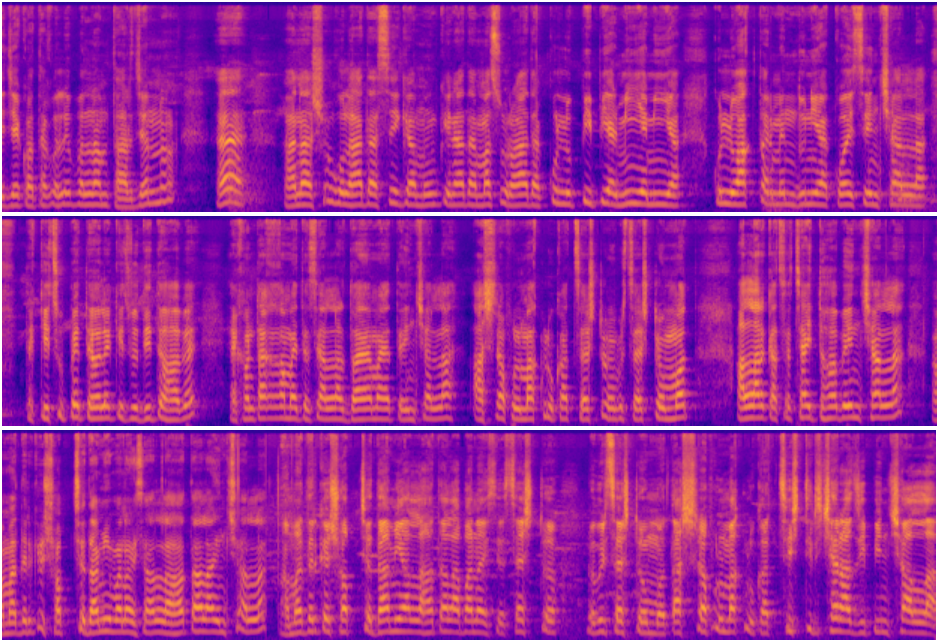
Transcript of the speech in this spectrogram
এই যে কথাগুলি বললাম তার জন্য। হ্যাঁ আনা সুগুল হাদা সিগা মুমকিন হাদা মাসুর হাদা কুল্লু পিপিয়ার মিয়া মিয়া কুল্লু আক্তার মেন দুনিয়া কয়েছে ইনশাল্লাহ তা কিছু পেতে হলে কিছু দিতে হবে। এখন টাকা কামাইতেছে আল্লাহর দয়া মায়াতে ইনশাল্লাহ আশরাফুল মাকলুকাত শ্রেষ্ঠ শ্রেষ্ঠ মত আল্লাহর কাছে চাইতে হবে ইনশাল্লাহ আমাদেরকে সবচেয়ে দামি বানাইছে আল্লাহ তালা ইনশাল্লাহ আমাদেরকে সবচেয়ে দামি আল্লাহ তালা বানাইছে শ্রেষ্ঠ নবীর শ্রেষ্ঠ উম্মত। আশরাফুল মাকলুকাত সৃষ্টির সেরা জীব ইনশাল্লাহ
